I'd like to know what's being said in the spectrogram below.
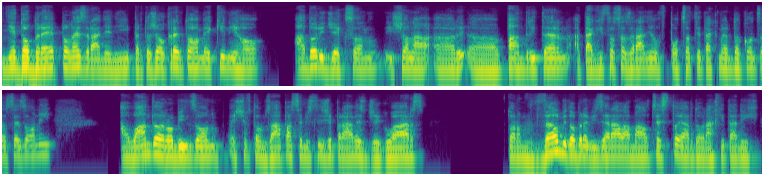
nedobré, plné zranení, pretože okrem toho McKinneyho Adory Jackson išiel na uh, uh, punt return a takisto sa zranil v podstate takmer do konca sezóny. A Wandel Robinson ešte v tom zápase, myslím, že práve z Jaguars, v ktorom veľmi dobre vyzeral a mal cez 100 yardov nachytaných,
